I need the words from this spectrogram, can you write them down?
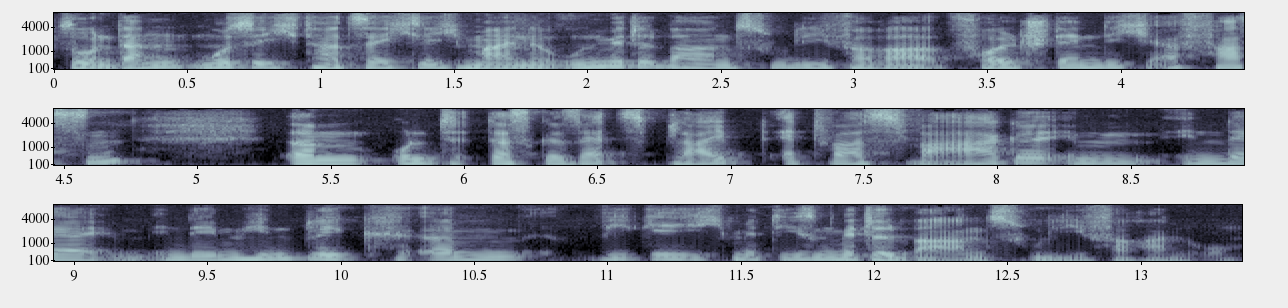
so, und dann muss ich tatsächlich meine unmittelbaren Zulieferer vollständig erfassen. Ähm, und das Gesetz bleibt etwas vage im, in, der, in dem Hinblick, ähm, wie gehe ich mit diesen mittelbaren Zulieferern um?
